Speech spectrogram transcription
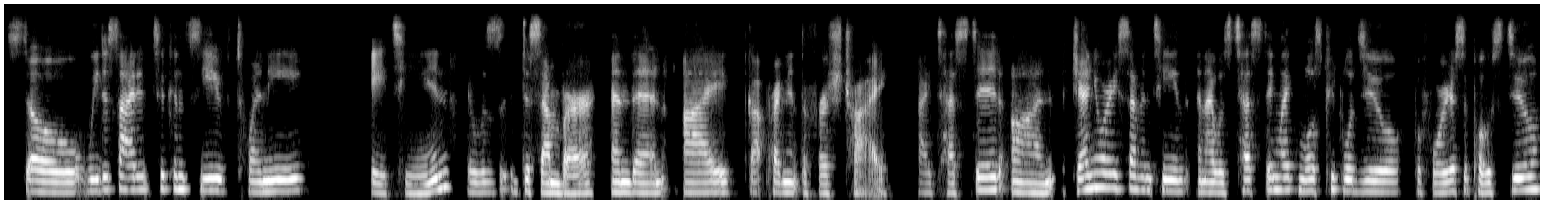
So we decided to conceive 2018. It was December and then I got pregnant the first try. I tested on January 17th and I was testing like most people do before you're supposed to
